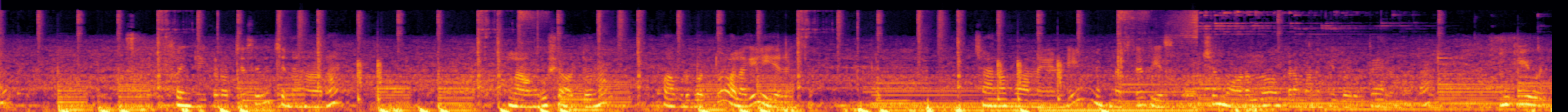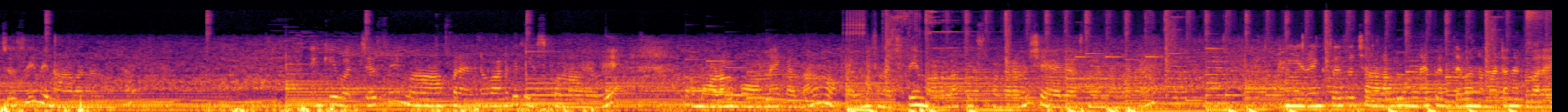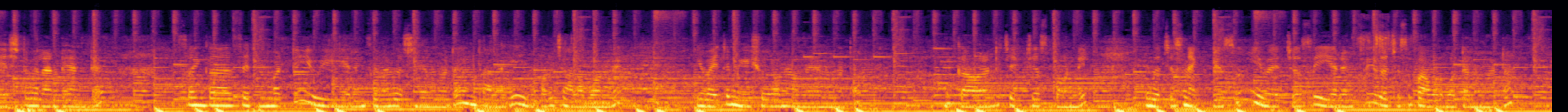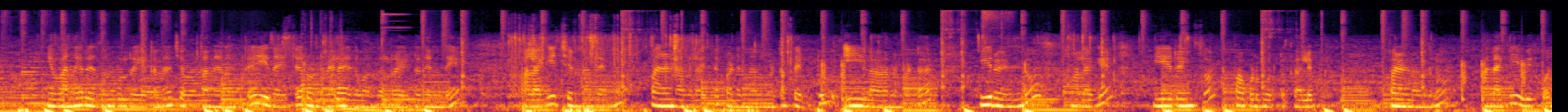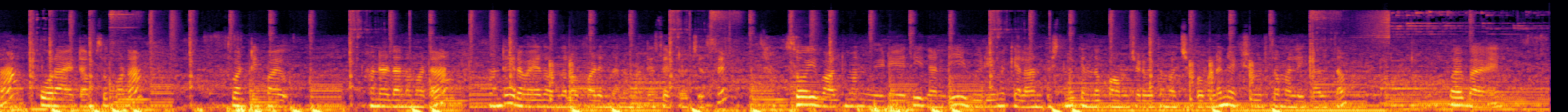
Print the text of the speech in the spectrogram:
సో ఇంక ఇక్కడ వచ్చేసి ఇది చిన్న హారం. లాంగ్ షార్ట్ను పాపుడు బొట్టు అలాగే ఇయర్ రింగ్స్ చాలా బాగున్నాయండి. మీకు నచ్చితే తీసుకోవచ్చు. మోడల్లో ఇక్కడ మనకి దొరుకుతాయి అన్నమాట. ఇంక ఇవి వచ్చేసి ఇవి నావన్నమాట ఇంక ఇవి వచ్చేసి మా ఫ్రెండ్ వాళ్ళకి తీసుకున్నాం ఇవి. ఆ మోడల్ బాగున్నాయి కదా ఒకవేళ మీకు నచ్చితే ఈ మోడల్లో తీసుకుంటారని షేర్ చేస్తున్నాను అనమాట ఇయర్ రింగ్స్ అయితే చాలా బాగున్నాయి పెద్దవి అనమాట నాకు బాగా ఇష్టం ఇలాంటివి అంటే. సో ఇంకా సెట్ని బట్టి ఇవి ఇయర్ రింగ్స్ అనేవి వచ్చినాయి అనమాట ఇంకా అలాగే ఇవి కూడా చాలా బాగున్నాయి. ఇవైతే మీషోలోనే ఉన్నాయన్నమాట మీకు కావాలంటే చెక్ చేసుకోండి. ఇది వచ్చేసి నెక్ పీస్ ఇవి వచ్చేసి ఇయర్ రింగ్స్ ఇది వచ్చేసి పవర్ బొట్ అనమాట ఇవన్నీ రీజనబుల్ రేట్ అనేది చెప్తాను నేనైతే. ఇదైతే రెండు వేల ఐదు వందల రేట్ తింది అలాగే చిన్నదేమో పన్నెండు వందలు అయితే పడింది అనమాట సెట్టు ఇలా అనమాట ఈ రెండు అలాగే ఇయర్ రింగ్స్ పాపడు బొట్టు కలిపి పన్నెండు వందలు. అలాగే ఇవి కూడా ఫోర్ ఐటమ్స్ కూడా ట్వంటీ ఫైవ్ హండ్రెడ్ అనమాట అంటే ఇరవై ఐదు వందలు పడింది అనమాట సెట్ వచ్చేసి. సో ఇవాళ మన వీడియో అయితే ఇదండి. ఈ వీడియో మీకు ఎలా అనిపిస్తుందో కింద కామెంట్ చేయడం అయితే మర్చిపోకుండా. నెక్స్ట్ వీడియోతో మళ్ళీ కలుద్దాం. Bye bye.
